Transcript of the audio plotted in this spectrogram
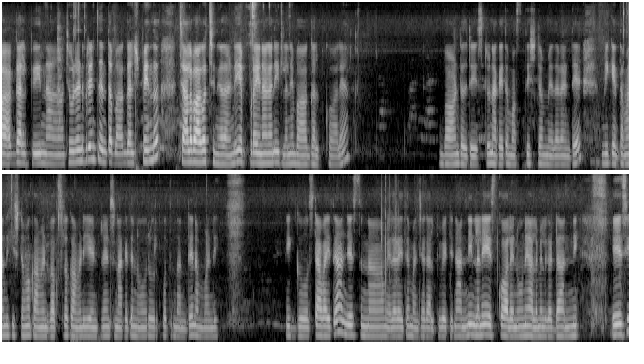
బాగా కలిపిన. చూడండి ఫ్రెండ్స్ ఎంత బాగా కలిసిపోయిందో. చాలా బాగా వచ్చింది కదండి. ఎప్పుడైనా కానీ ఇట్లనే బాగా కలుపుకోవాలి. బాగుంటుంది టేస్ట్. నాకైతే మస్తు ఇష్టం మెదడంటే మీకు ఎంతమందికి ఇష్టమో కామెంట్ బాక్స్లో కామెంట్ చేయండి ఫ్రెండ్స్. నాకైతే నోరు ఊరిపోతుంది అంటే నమ్మండి. ఇగ్గో స్టవ్ అయితే ఆన్ చేస్తున్నా మెదడైతే మంచిగా కలిపి పెట్టిన అన్ని ఇంట్లోనే వేసుకోవాలి నూనె అల్లం ఎల్లిగడ్డ అన్నీ వేసి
